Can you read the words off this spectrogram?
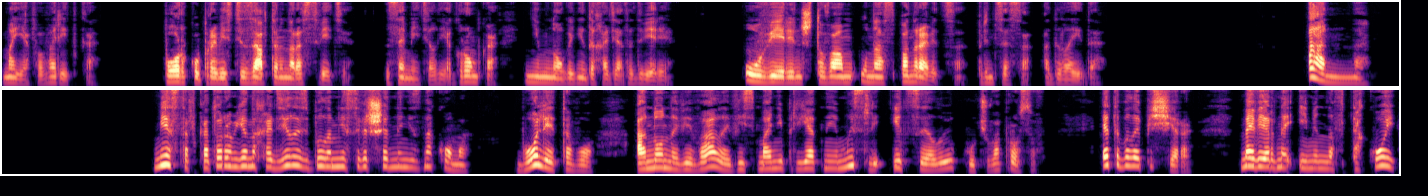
моя фаворитка. «Порку провести завтра на рассвете», — заметил я громко, немного не доходя до двери. «Уверен, что вам у нас понравится, принцесса Аделаида». Анна. Место, в котором я находилась, было мне совершенно незнакомо. Более того, оно навевало весьма неприятные мысли и целую кучу вопросов. Это была пещера. Наверное, именно в такой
